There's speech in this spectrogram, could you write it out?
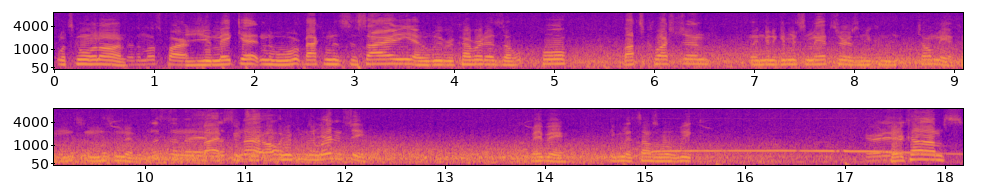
What's going on? For the most part. Did you make it into, back into society? and we recovered as a whole? Lots of questions. Going to give me some answers and you can tell me. I can listen, listen in. Listen, Bye, listen future. Oh, here comes an emergency. Maybe. Even it sounds a little weak. Here it is. Here it comes.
